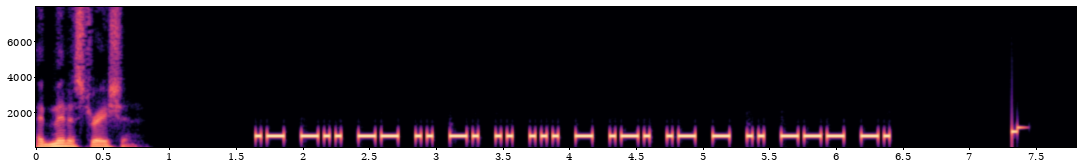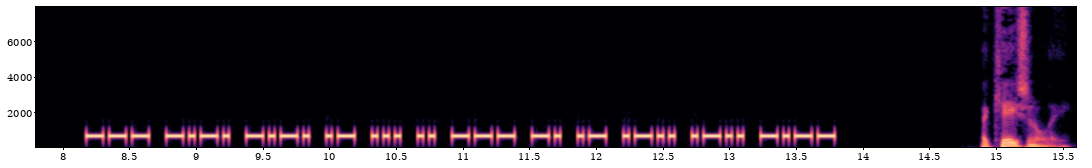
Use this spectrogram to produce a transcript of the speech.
Administration. Occasionally.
